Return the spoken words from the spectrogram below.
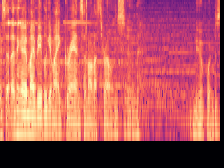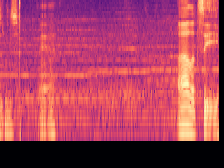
I said, I think I might be able to get my grandson on a throne soon. New important decisions. Yeah. Uh, let's see.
